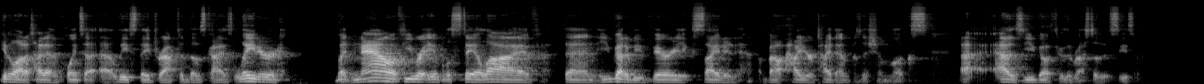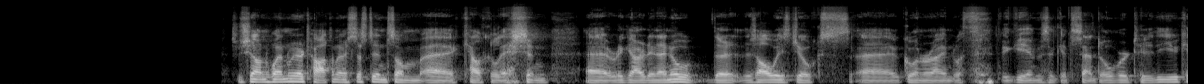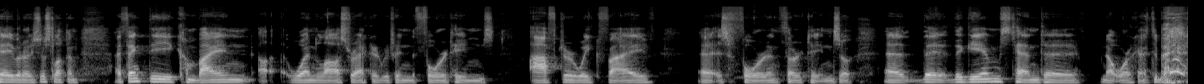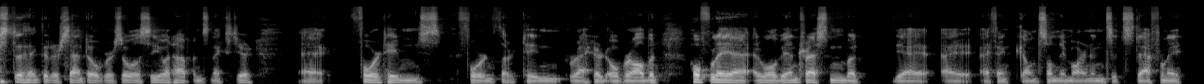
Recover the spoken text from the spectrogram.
get a lot of tight end points, at, at least they drafted those guys later. But now, if you were able to stay alive, then you've got to be very excited about how your tight end position looks uh, as you go through the rest of the season. So, Shawn, when we were talking, I was just doing some uh, calculation uh, regarding. I know there, there's always jokes uh, going around with the games that get sent over to the UK, but I was just looking. I think the combined uh, win loss record between the four teams after week five uh, is four and thirteen. So uh, the the games tend to not work out the best. I think that are sent over. So we'll see what happens next year. four teams four and thirteen record overall. But hopefully uh, it will be interesting. But yeah, I I think on Sunday mornings it's definitely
